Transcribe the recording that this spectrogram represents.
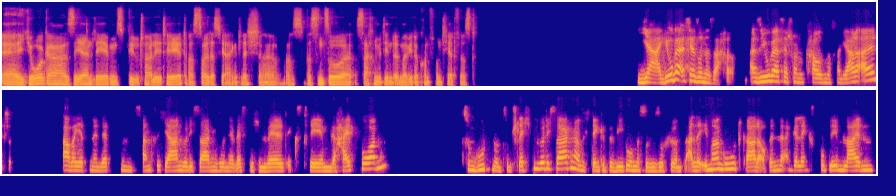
äh, Yoga, Seelenleben, Spiritualität, was soll das hier eigentlich? Äh, was, was sind so Sachen, mit denen du immer wieder konfrontiert wirst? Ja, Yoga ist ja so eine Sache. Also Yoga ist ja schon tausende von Jahre alt, aber jetzt in den letzten 20 Jahren würde ich sagen, so in der westlichen Welt extrem gehypt worden. Zum Guten und zum Schlechten würde ich sagen. Also ich denke, Bewegung ist sowieso für uns alle immer gut, gerade auch wenn wir an Gelenksproblemen leiden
